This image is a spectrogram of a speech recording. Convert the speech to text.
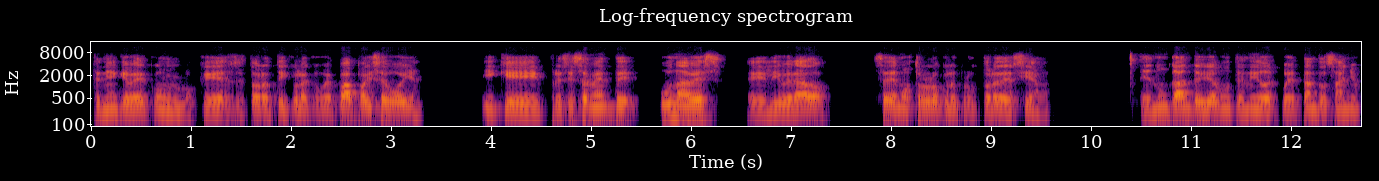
tenían que ver con lo que es el sector hortícola, que fue papa y cebolla, y que precisamente una vez eh, liberado se demostró lo que los productores decían. nunca antes habíamos tenido, después de tantos años,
